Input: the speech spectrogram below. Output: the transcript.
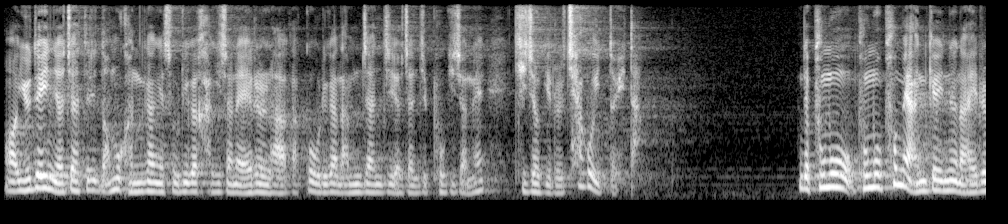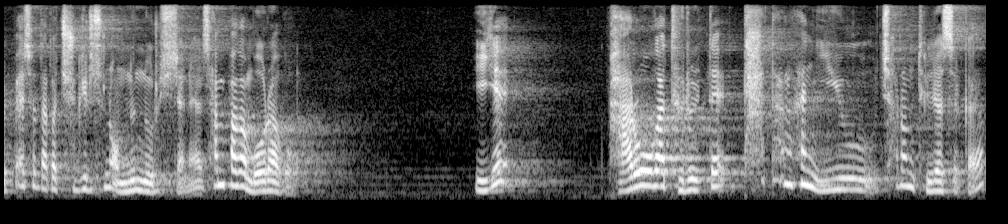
어, 유대인 여자들이 너무 건강해서 우리가 가기 전에 애를 낳아갖고 우리가 남자인지 여자인지 보기 전에 기저귀를 차고 있더이다. 근데 부모, 부모 품에 안겨 있는 아이를 뺏어다가 죽일 수는 없는 노릇이잖아요. 산파가 뭐라고? 이게 바로가 들을 때 타당한 이유처럼 들렸을까요?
